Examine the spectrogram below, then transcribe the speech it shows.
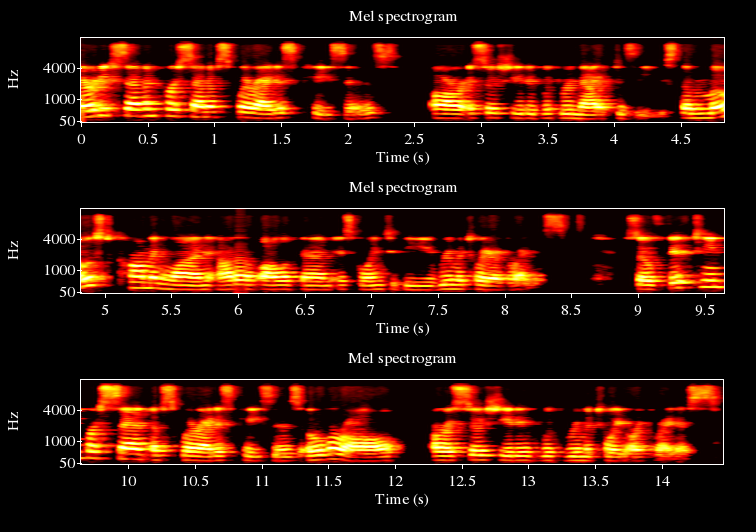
37% of scleritis cases are associated with rheumatic disease. The most common one out of all of them is going to be rheumatoid arthritis. So 15% of scleritis cases overall are associated with rheumatoid arthritis.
